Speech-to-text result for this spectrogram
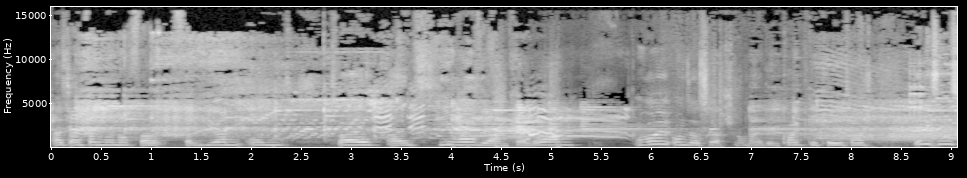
als einfach nur noch ver verlieren. Und 2, 1, 0. Wir haben verloren. Obwohl unser Search nochmal den Colt gekillt hat. Wenigstens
